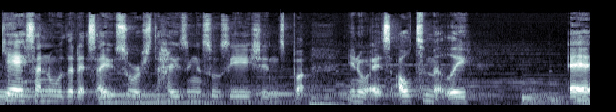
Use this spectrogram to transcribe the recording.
yes, I know that it's outsourced to housing associations, but you know, it's ultimately uh,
